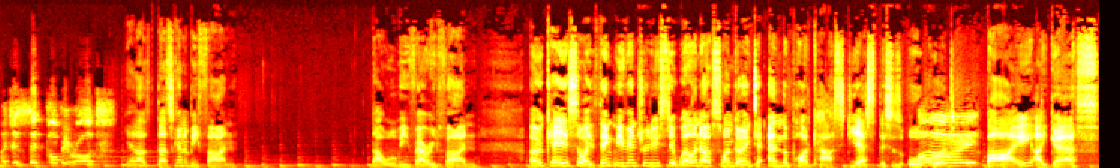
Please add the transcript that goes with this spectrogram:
I just said puppet rod. Yeah, that's that's gonna be fun. That will be very fun. Okay, so I think we've introduced it well enough, so I'm going to end the podcast. Yes, this is awkward. Bye. Bye, I guess.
